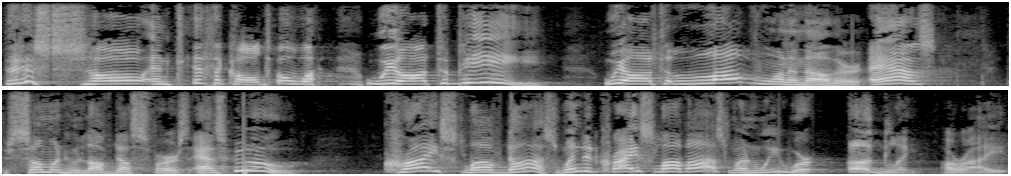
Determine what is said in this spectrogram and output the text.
That is so antithetical to what we ought to be. We ought to love one another as there's someone who loved us first. As who? Christ loved us. When did Christ love us? When we were ugly, all right?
